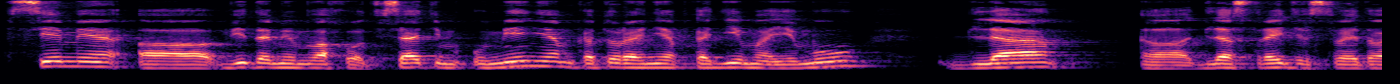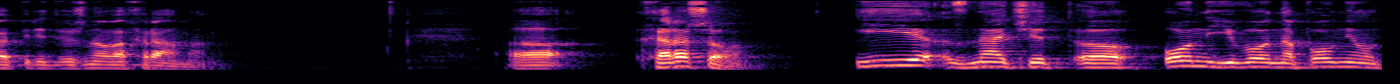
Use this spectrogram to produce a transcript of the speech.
всеми э, видами млоход, всяким умением, которое необходимо ему для, э, для строительства этого передвижного храма. Хорошо. И, значит, он его наполнил,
